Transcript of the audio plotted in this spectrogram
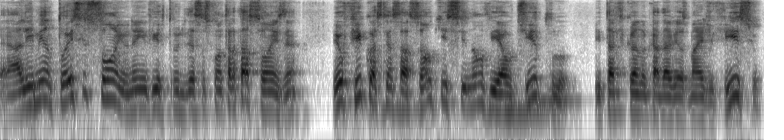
é, alimentou esse sonho, né, em virtude dessas contratações, né? Eu fico com a sensação que se não vier o título e está ficando cada vez mais difícil,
